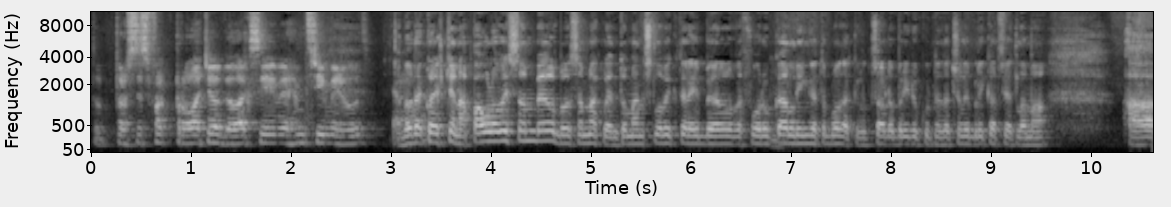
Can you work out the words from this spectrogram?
to prostě fakt proletěl galaxii během tří minut. Já byl takhle ještě na Paulovi jsem byl, byl jsem na Clintomanslovi, který byl ve foru Karling, kde to bylo taky docela dobrý, dokud nezačali blikat světlema. A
